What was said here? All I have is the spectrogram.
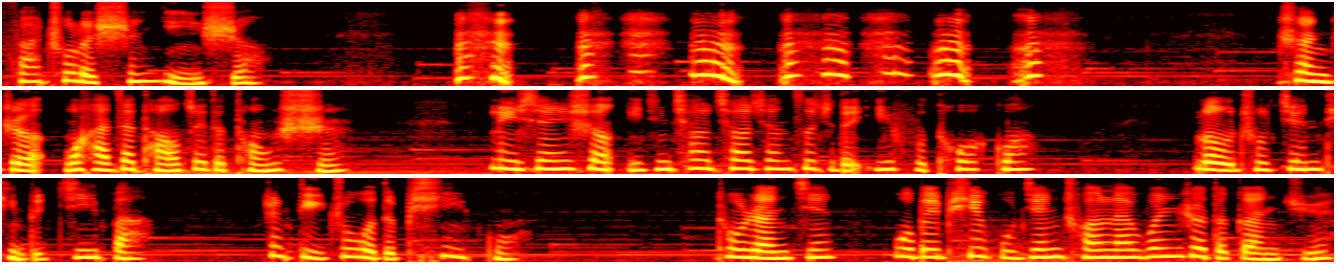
发出了呻吟声。趁着我还在陶醉的同时。李先生已经悄悄将自己的衣服脱光，露出坚挺的鸡巴，正抵住我的屁股。突然间，我被屁股间传来温热的感觉，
